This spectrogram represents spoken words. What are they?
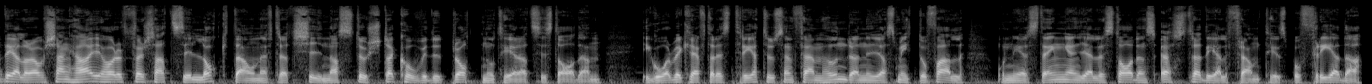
delar av Shanghai har försatts i lockdown efter att Kinas största covidutbrott noterats i staden. Igår bekräftades 3500 nya smittofall och nedstängningen gäller stadens östra del fram tills på fredag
